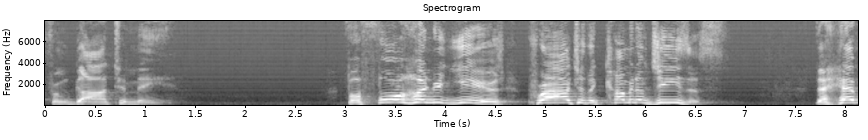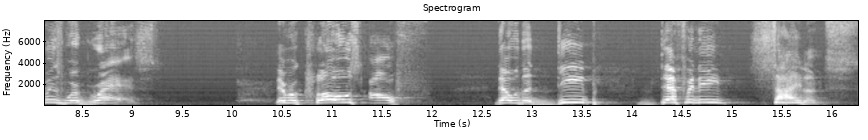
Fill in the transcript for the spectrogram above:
from God to man. For 400 years prior to the coming of Jesus, the heavens were brass. They were closed off. There was a deep, deafening silence.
